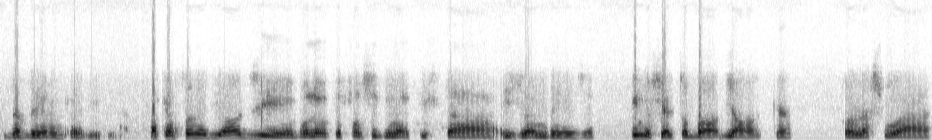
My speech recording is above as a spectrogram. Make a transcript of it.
davvero incredibile. La canzone di oggi volevo che fosse di un artista islandese, quindi ho scelto Bjork con la sua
